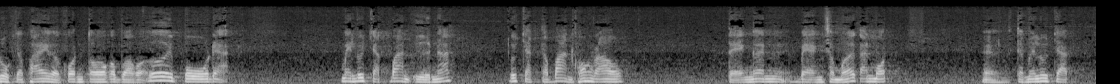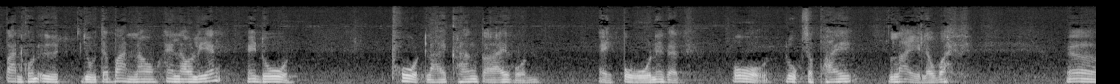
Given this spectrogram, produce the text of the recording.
ลูกจะพ้ยกับคนโตก็บอกว่า เอ้ยปูเนี่ย ไม่รู้จักบ้านอื่นนะรู้จักแต่บ้านของเรา แต่เงินแบ่งเสมอกันหมดเออแต่ไม่รู้จักบ้านคนอื่น อยู่แต่บ้านเราให้เราเลี้ยงให้ดู พูดหลายครั้งต่อหลายหน ไอ้ปูเนี่ยก็โอ้ ลูกสะพ้ายไล่แล้ววะเออ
